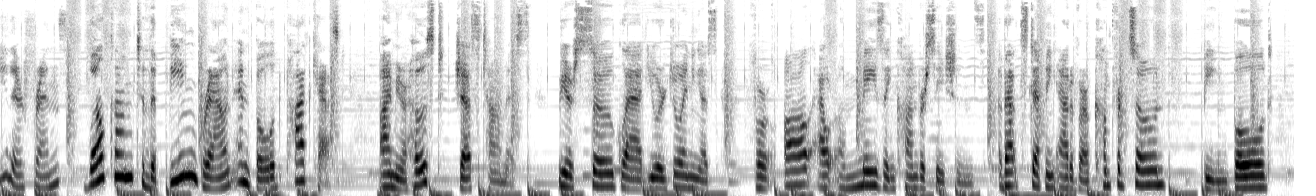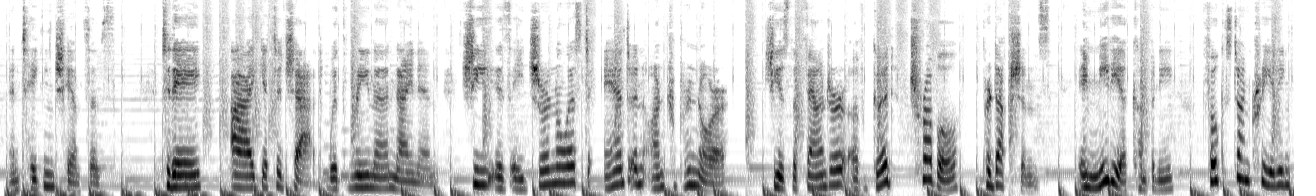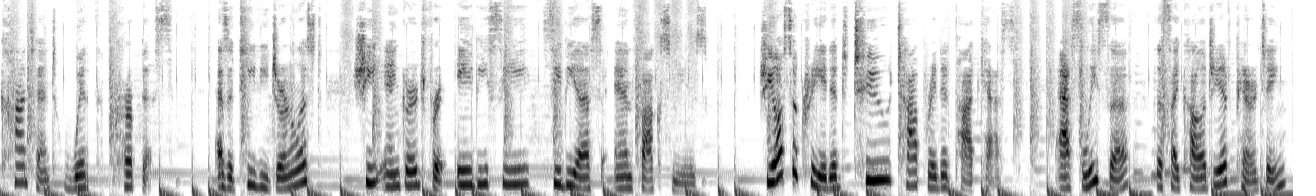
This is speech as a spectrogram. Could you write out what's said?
Hey there, friends. Welcome to the Being Brown and Bold podcast. I'm your host, Jes Thomas. We are so glad you are joining us for all our amazing conversations about stepping out of our comfort zone, being bold, and taking chances. Today, I get to chat with Reena Ninan. She is a journalist and an entrepreneur. She is the founder of Good Trouble Productions, a media company focused on creating content with purpose. As a TV journalist, she anchored for ABC, CBS, and Fox News. She also created two top rated podcasts Ask Lisa, The Psychology of Parenting,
